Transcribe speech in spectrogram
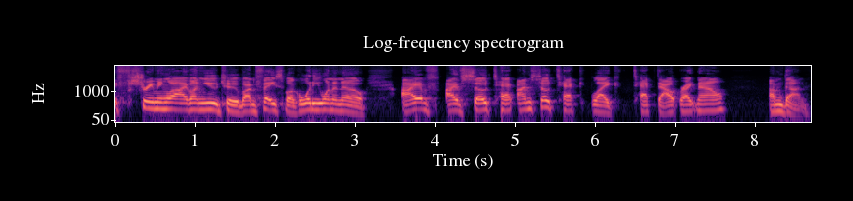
streaming live on YouTube, on Facebook. What do you want to know? I have I have so tech. I'm so tech like teched out right now. I'm done.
